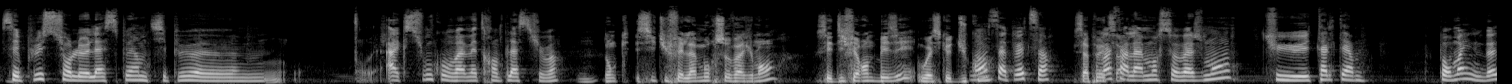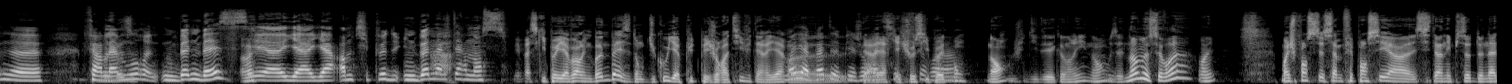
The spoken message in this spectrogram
C'est plus sur le l'aspect un petit peu euh, action qu'on va mettre en place, tu vois. Donc, si tu fais l'amour sauvagement, c'est différent de baiser ou est-ce que du coup, Non, ça peut être ça. ça peut Tu vois, être ça faire l'amour sauvagement, tu t'alternes. Pour moi, une bonne euh, faire l'amour, une bonne baise, Ouais. euh, il y a il y a un petit peu de- une bonne Ah. alternance. Mais parce qu'il peut y avoir une bonne baisse, donc du coup, il y a plus de péjoratif derrière. Ouais, il y a euh, pas de péjoratif derrière quelque chose qui peut être euh, bon. Non, je dis des conneries, non Vous êtes Non, mais c'est vrai. Oui. Moi, je pense que ça me fait penser à c'était un épisode de Nat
